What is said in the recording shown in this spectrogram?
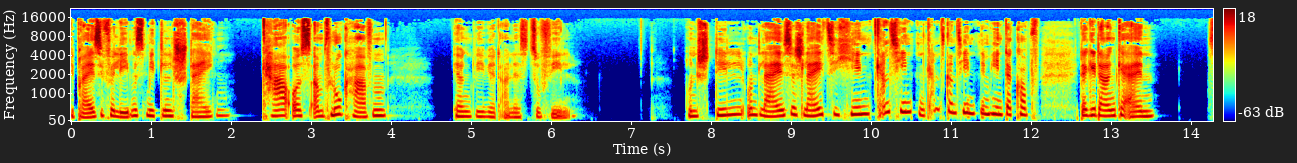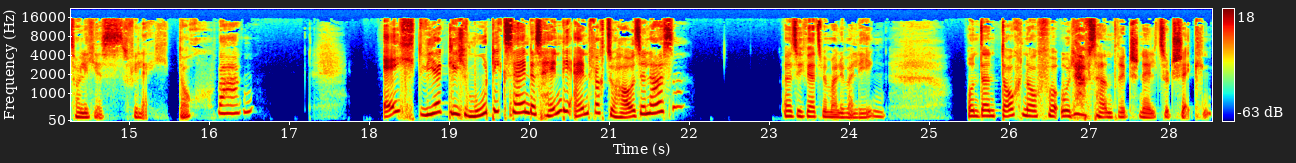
Die Preise für Lebensmittel steigen, Chaos am Flughafen, irgendwie wird alles zu viel. Und still und leise schleicht sich hin, ganz hinten, ganz, ganz hinten im Hinterkopf der Gedanke ein, soll ich es vielleicht doch wagen? Echt wirklich mutig sein, das Handy einfach zu Hause lassen? Also ich werde es mir mal überlegen. Und dann doch noch vor Urlaubsantritt schnell zu checken.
